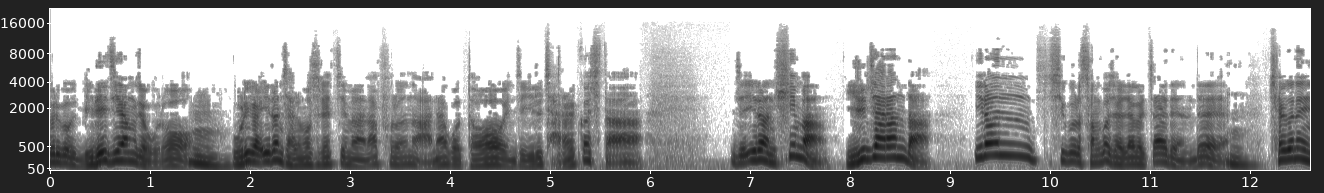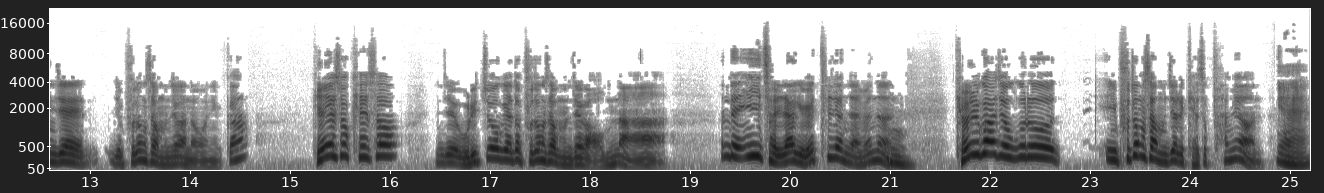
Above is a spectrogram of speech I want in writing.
그리고 미래지향적으로 음. 우리가 이런 잘못을 했지만 앞으로는 안 하고 더 이제 일을 잘할 것이다. 이제 이런 희망, 일 잘한다. 이런 식으로 선거 전략을 짜야 되는데 음. 최근에 이제, 부동산 문제가 나오니까 계속해서 이제 우리 쪽에도 부동산 문제가 없나. 근데 이 전략이 왜 틀렸냐면은 음. 결과적으로 이 부동산 문제를 계속 파면 예.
